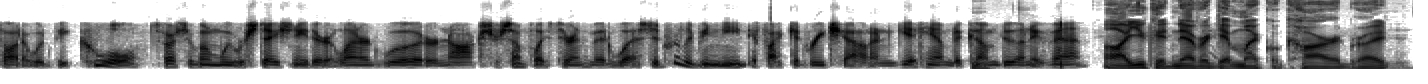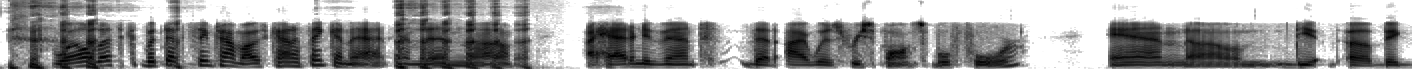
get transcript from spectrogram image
thought it would be cool, especially when we were stationed either at Leonard Wood or Knox or someplace there in the Midwest. It'd really be neat if I could reach out and get him to come do an event. Oh, you could never get Michael Card, right? well, that's but at the same time, I was kind of thinking that, and then uh, I had an event that I was responsible for, and um, the uh, big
